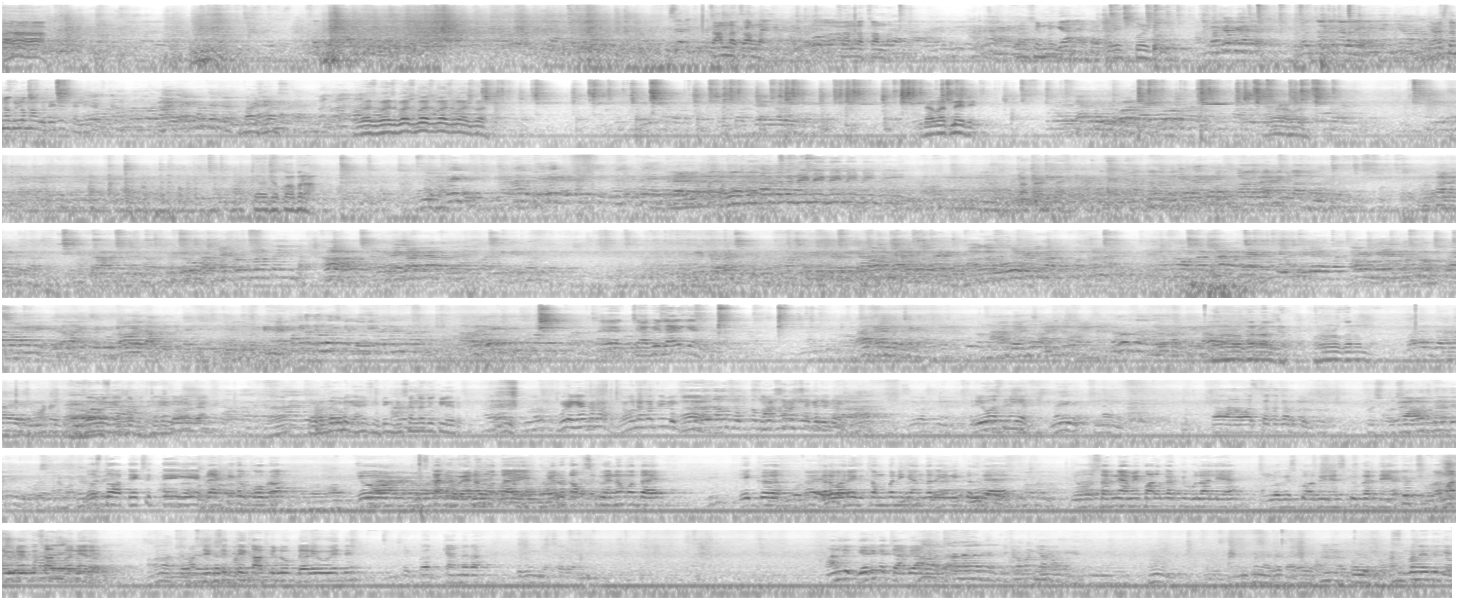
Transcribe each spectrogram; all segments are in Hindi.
हाँ हाँ चालला चालला बस बस बस बस बस बस बस बस दबत नहीं थे तो तो कोबरा नहीं नहीं नहीं नहीं नहीं पकड़ना पकडलाय चाबी लाई क्या? थोडं घ्या शूटिंग दिसणार तू क्लिअर पुढे घ्या करा? जाऊ नका तुम्ही जाऊ शकतो रिवर्स नाही नाही आवाज़ कसा करतो दोस्तों आप देख सकते हैं ये प्रैक्टिकल कोबरा जो इसका जो वेनम होता है वेनम होता है एक गरवारे की कंपनी के अंदर ये निकल गया है जो सर ने हमें कॉल करके बुला लिया है। हम लोग इसको अभी रेस्क्यू करते हैं। हमारे वीडियो के साथ बने रहे। आप देख सकते हैं काफ़ी लोग डरे हुए थे। एक बार कैमरा घ्या सगळ्यांनी आणली गेली का चाबी इकडे पण घ्या आम्ही पण येते घे.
